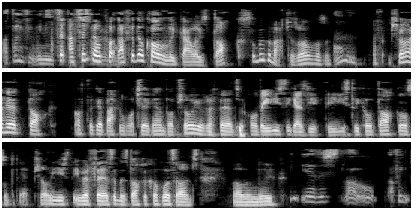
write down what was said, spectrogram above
I don't think we need I to. think, I think so they'll put, I think they'll call Luke Gallows Doc some of the match as well. Wasn't Oh, I'm sure I heard Doc. I'll have to go back and watch it again, but I'm sure he referred to, or they used to, goes, they used to be called Doc or something. I'm sure he used to, he refers to him as Doc a couple of times, rather than Luke. yeah. There's like, I think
